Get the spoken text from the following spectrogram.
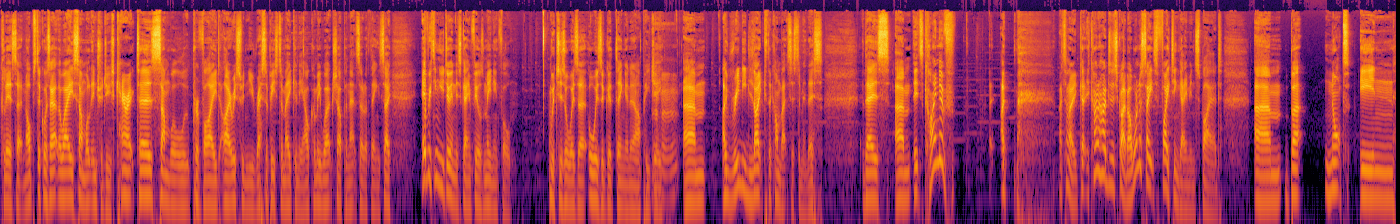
clear certain obstacles out of the way. Some will introduce characters. Some will provide Iris with new recipes to make in the alchemy workshop and that sort of thing. So everything you do in this game feels meaningful which is always a always a good thing in an RPG. Mm-hmm. Um, I really like the combat system in this. There's um, it's kind of I I don't know, it's kind of hard to describe. I want to say it's fighting game inspired, um, but not in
